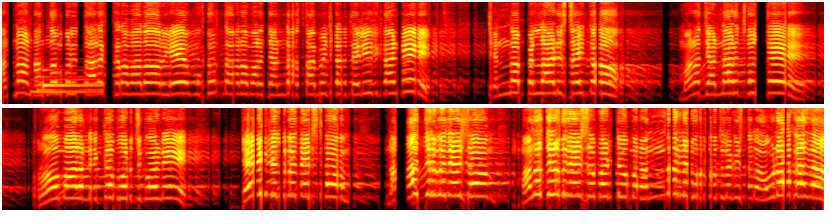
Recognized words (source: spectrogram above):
అన్న నందమూరి తారక రామారావు ఏ ముఖర్తాన మన జెండా స్థాపించారో తెలియదు కానీ చిన్న పిల్లాడి సైతం మన జెండాను చూస్తే రోమాలు నిక్కపూర్చుకొని జై తెలుగుదేశం నా తెలుగుదేశం మన తెలుగుదేశం అంటూ మనందరినీ గుర్తులకిస్తారు అవునా కాదా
